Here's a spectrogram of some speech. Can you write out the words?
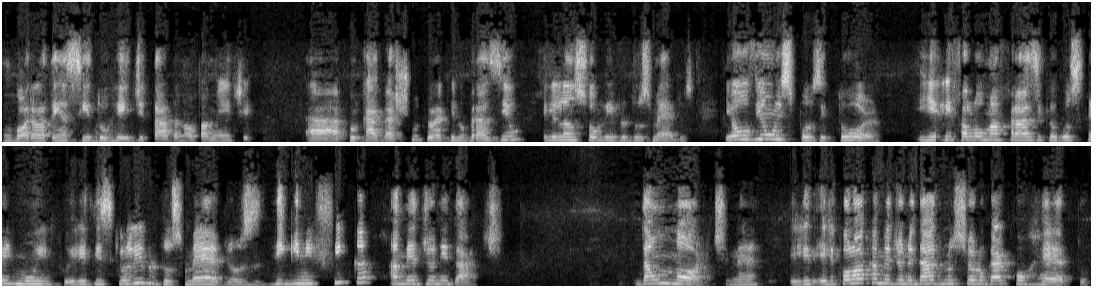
embora ela tenha sido reeditada novamente ah, por Carba Schutter aqui no Brasil, ele lançou o livro dos médios. Eu ouvi um expositor e ele falou uma frase que eu gostei muito. Ele disse que o livro dos médios dignifica a mediunidade. Dá um norte, né? Ele, ele coloca a mediunidade no seu lugar correto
